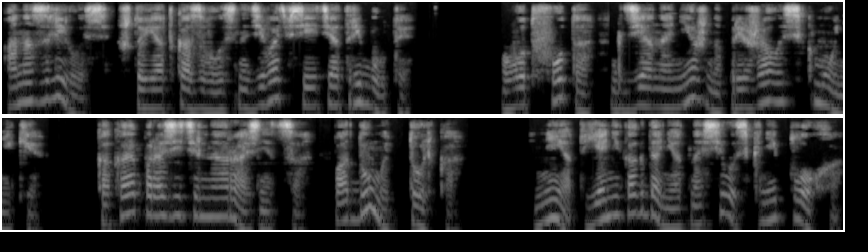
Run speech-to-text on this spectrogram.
Она злилась, что я отказывалась надевать все эти атрибуты, вот фото, где она нежно прижалась к Монике. Какая поразительная разница. Подумать только. Нет, я никогда не относилась к ней плохо.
